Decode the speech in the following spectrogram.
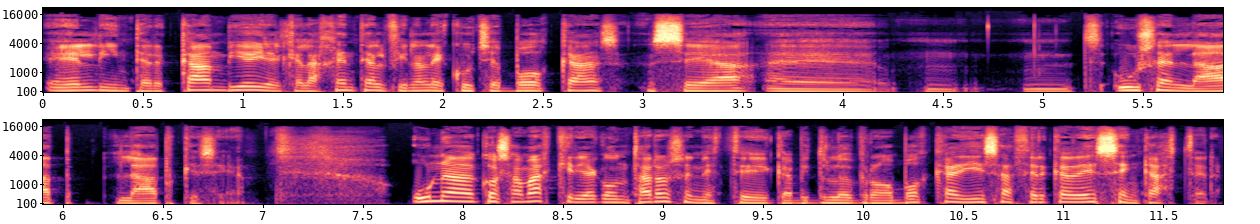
el intercambio y el que la gente al final escuche podcast sea eh, mm, usen la app, la app que sea. Una cosa más quería contaros en este capítulo de Promo Podcast y es acerca de Sencaster.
